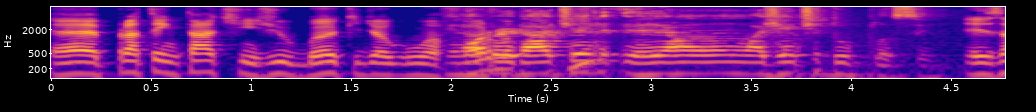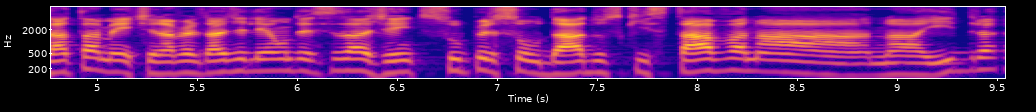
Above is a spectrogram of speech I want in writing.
é, para tentar atingir o Buck de alguma E, forma. na verdade, ele, ele é um agente duplo, assim. Exatamente, na verdade ele é um desses agentes super soldados que estava na, na Hydra,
